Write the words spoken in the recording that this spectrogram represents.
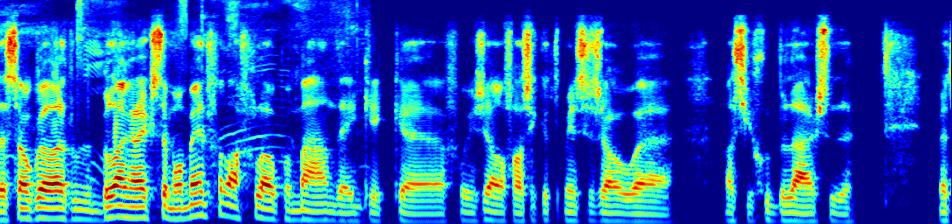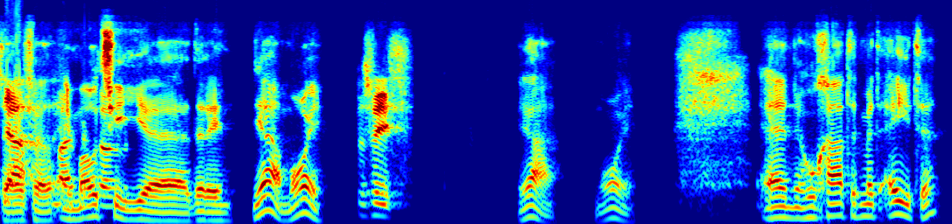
Dat is ook wel het belangrijkste moment van de afgelopen maand, denk ik, eh, voor jezelf, als ik het tenminste zo, eh, als je goed beluisterde. Met Ja, heel veel emotie eh, erin. Ja, mooi. Precies. Ja, mooi. En hoe gaat het met eten?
